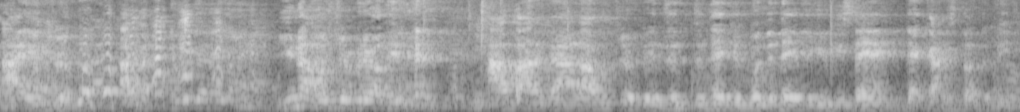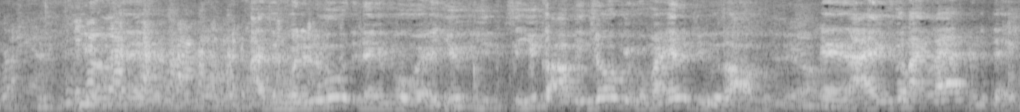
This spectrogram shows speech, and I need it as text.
I am tripping. I, you, you know I was tripping earlier. I apologize. I was tripping. The, the day just wasn't the day for you to be saying that kind of stuff to me. You know what I'm saying? I just went in the mood the day before. And you, you, see, you called me joking, but my energy was off. And I didn't feel like laughing today.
